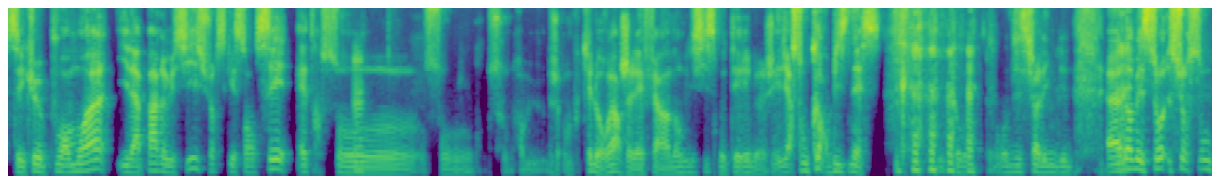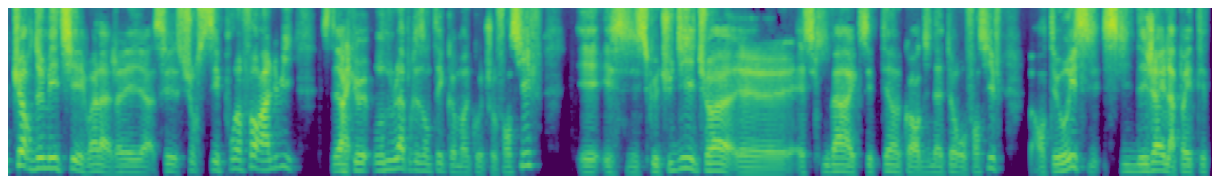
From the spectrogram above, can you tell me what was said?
c'est que pour moi, il n'a pas réussi sur ce qui est censé être son, mmh. son, son, quelle horreur, j'allais faire un anglicisme terrible, j'allais dire son core business, comme on dit sur LinkedIn. Euh, Non, mais sur, sur son cœur de métier, voilà, j'allais c'est sur ses points forts à lui. C'est-à-dire que qu'on nous l'a présenté comme un coach offensif, et, et c'est ce que tu dis, tu vois. Euh, Est-ce qu'il va accepter un coordinateur offensif? Bah, En théorie, si, si déjà il n'a pas été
